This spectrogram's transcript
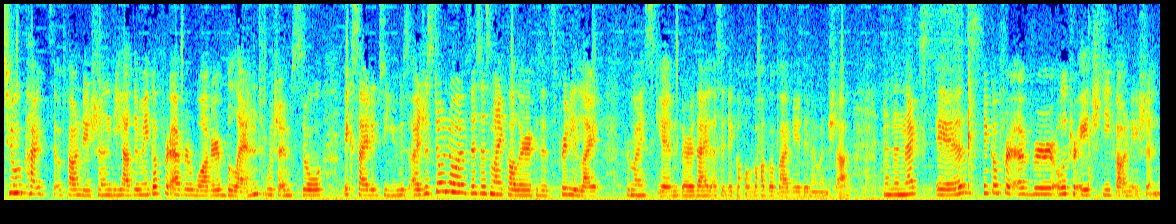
two kinds of foundation. They have the Makeup Forever Water Blend, which I'm so excited to use. I just don't know if this is my color because it's pretty light for my skin. Pero dahil acidic ako, baka babagay din naman siya. And the next is Makeup Forever Ultra HD Foundation.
